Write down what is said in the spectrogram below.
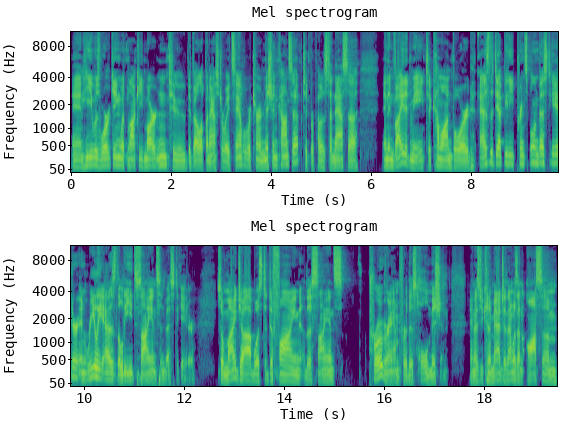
And he was working with Lockheed Martin to develop an asteroid sample return mission concept to propose to NASA and invited me to come on board as the deputy principal investigator and really as the lead science investigator. So my job was to define the science program for this whole mission. And as you can imagine, that was an awesome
